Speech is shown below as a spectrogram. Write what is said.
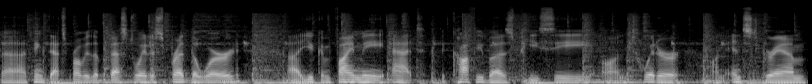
Uh, I think that's probably the best way to spread the word. Uh, you can find me at the Coffee Buzz PC on Twitter, on Instagram.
